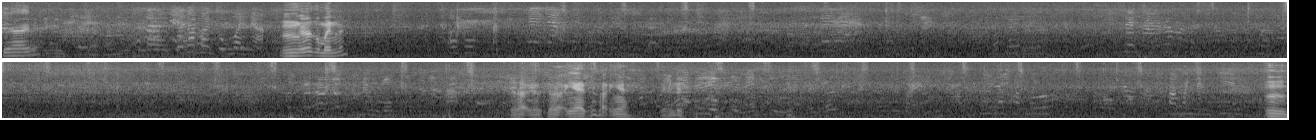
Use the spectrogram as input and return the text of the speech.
C2 đó. Ờ, cái đó của mình à ừ đó của mình đó ok xe hai đó mà cẩn thận cẩn thận nha cẩn thận nha. Để đi ừ.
